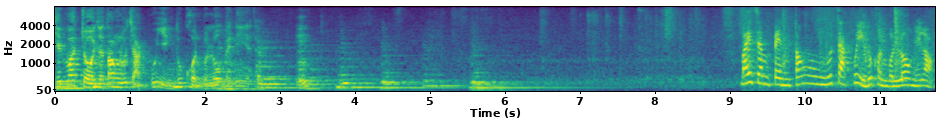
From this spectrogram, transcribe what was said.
คิดว่าโจจะต้องรู้จักผู้หญิงทุกคนบนโลกใบนี้อะจ๊ะหืม ไม่จำเป็นต้องรู้จักผู้หญิงทุกคนบนโลกนี้หรอก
